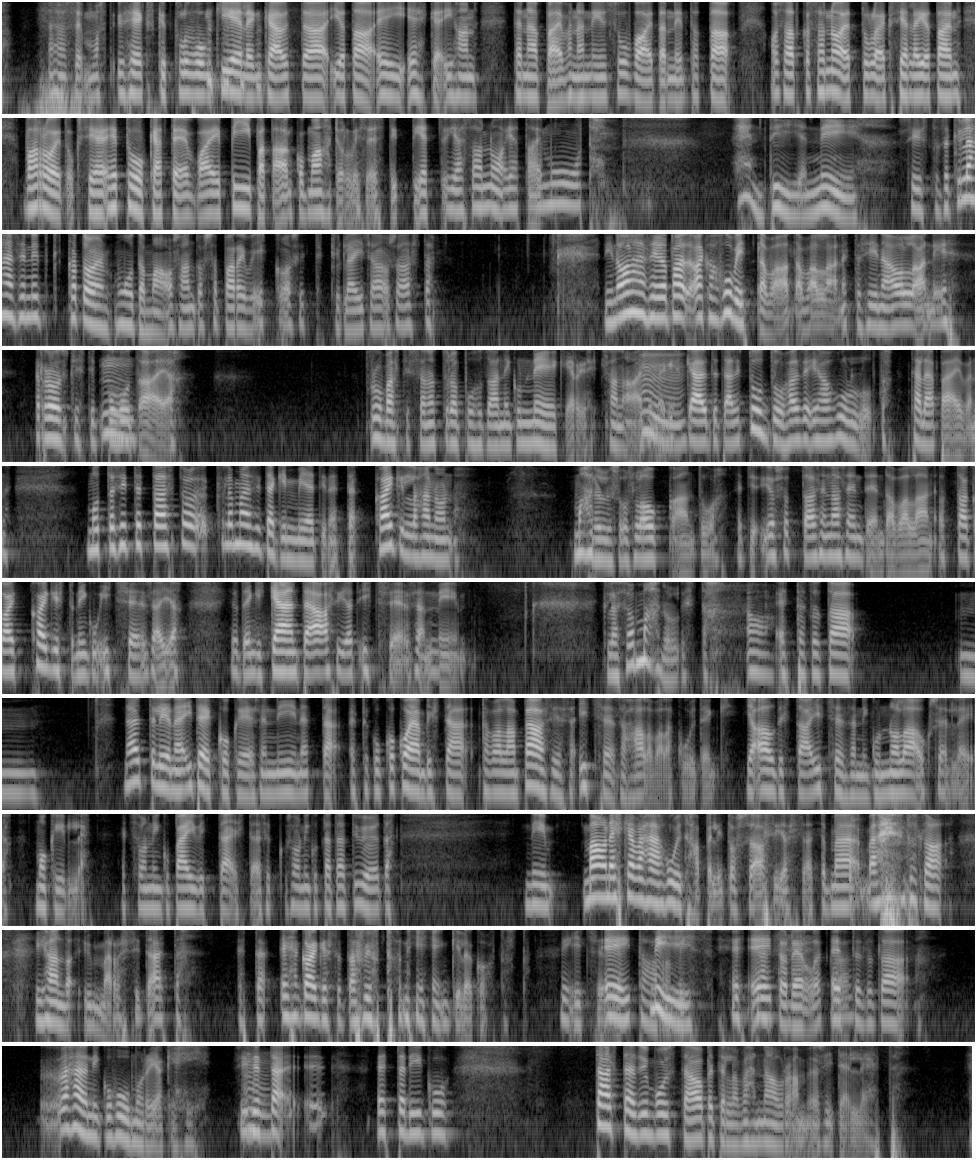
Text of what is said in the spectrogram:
semmoista 90-luvun kielenkäyttöä, jota ei ehkä ihan tänä päivänä niin suvaita, niin tota, osaatko sanoa, että tuleeko siellä jotain varoituksia etukäteen vai piipataanko mahdollisesti tiettyjä sanoja tai muuta? En tiedä, niin. Siis tota, kyllähän se nyt, katoin muutama osan tuossa pari viikkoa sitten, kyllä isäosasta. Niin onhan se jopa aika huvittavaa tavallaan, että siinä ollaan niin ronskisti mm. puhutaan mm. ja rumasti sanottuna puhutaan niin kuin neekeri-sanaa mm. esimerkiksi käytetään, niin tuntuuhan se ihan hullulta tänä päivänä. Mutta sitten taas, to, kyllä mä sitäkin mietin, että kaikillahan on mahdollisuus loukkaantua. Et jos ottaa sen asenteen tavallaan, ottaa kaikista niin kuin itseensä ja jotenkin kääntää asiat itseensä, niin kyllä se on mahdollista. Oh. Että tota, mm, näyttelijänä itse kokee sen niin, että, että kun koko ajan pistää tavallaan pääasiassa itseensä halvalla kuitenkin ja altistaa itsensä niin kuin nolaukselle ja mokille, että se on niin kuin päivittäistä ja se, se on niin kuin tätä työtä, niin mä oon ehkä vähän huithapeli tuossa asiassa, että mä, mä en tota, ihan ymmärrä sitä, että, että eihän kaikesta tarvitse ottaa niin henkilökohtaista. Niin, itselle. Ei tarvis. Niin, että, ei todellakaan. Että tota, vähän niin kuin huumoria kehii. Siis Mm. että, että niin kuin, taas täytyy muistaa opetella vähän nauraa myös itselle, että,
